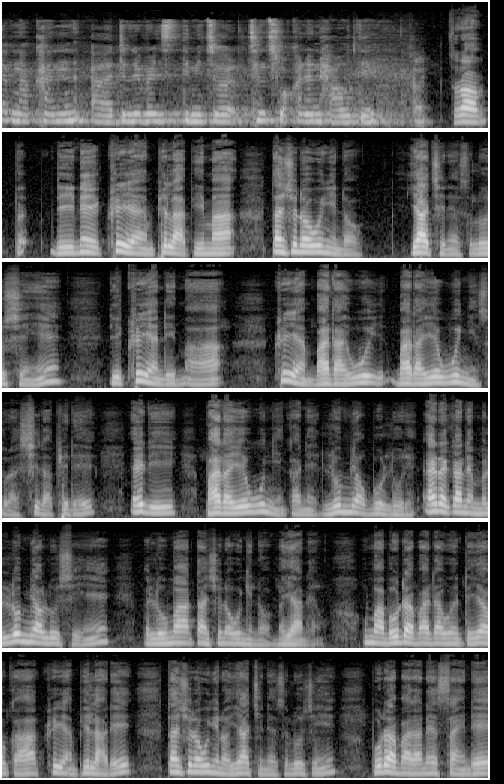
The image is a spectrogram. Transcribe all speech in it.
yak na kan uh, deliverance timi chu chen chwa khanan haute ဆိုတော့ဒီနေ့ခရိယန်ဖြစ်လာပြီးမှတန်ရှင်တော်ဝိညာဉ်တော်ရချင်တယ်ဆိုလို့ရှိရင်ဒီခရိယန်တွေမှာခရိယန်ဘာသာဝိဘာသာရေးဝိညာဉ်ဆိုတာရှိတာဖြစ်တယ်အဲ့ဒီဘာသာရေးဝိညာဉ်ကနေလွတ်မြောက်ဖို့လိုတယ်အဲ့ဒါကနေမလွတ်မြောက်လို့ရှိရင် ဘယ်လိုမှတန်ရှင်တော်ဝိညာဉ်တော်မရနိုင်ဘူးဥပမာဗုဒ္ဓဘာသာဝင်တစ်ယောက်ကခရိယန်ဖြစ်လာတယ်တန်ရှင်တော်ဝိညာဉ်တော်ရချင်တယ်ဆိုလို့ရှိရင်ဗုဒ္ဓဘာသာနဲ့ဆိုင်တဲ့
